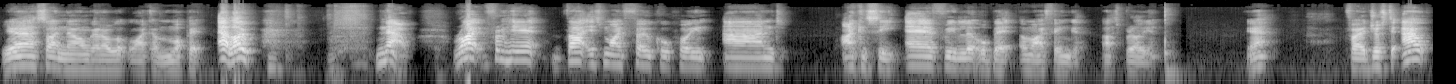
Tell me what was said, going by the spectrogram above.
Yes, I know I'm going to look like a muppet. Hello! Now, right from here, that is my focal point and I can see every little bit of my finger. That's brilliant. Yeah. If I adjust it out,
